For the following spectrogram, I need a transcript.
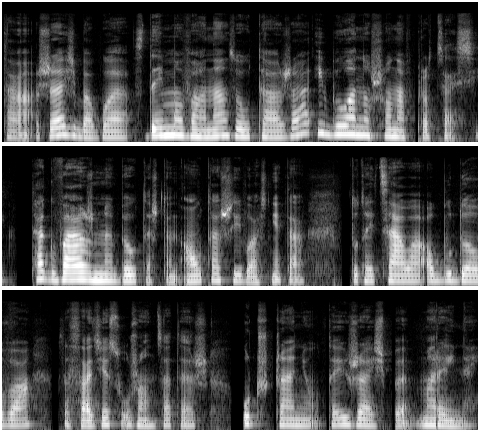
ta rzeźba była zdejmowana z ołtarza i była noszona w procesji. Tak ważny był też ten ołtarz i właśnie ta tutaj cała obudowa, w zasadzie służąca też uczczeniu tej rzeźby maryjnej.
